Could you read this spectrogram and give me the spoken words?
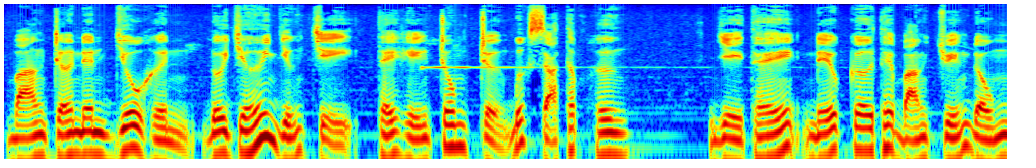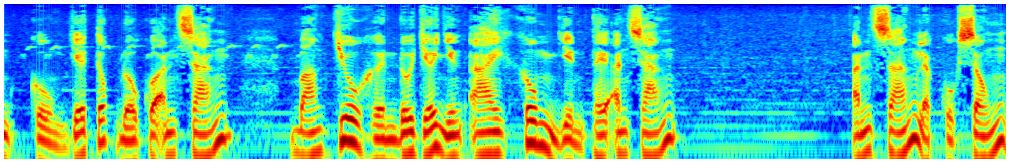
bạn trở nên vô hình đối với những chị thể hiện trong trường bức xạ thấp hơn. Vì thế, nếu cơ thể bạn chuyển động cùng với tốc độ của ánh sáng, bạn vô hình đối với những ai không nhìn thấy ánh sáng. Ánh sáng là cuộc sống,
